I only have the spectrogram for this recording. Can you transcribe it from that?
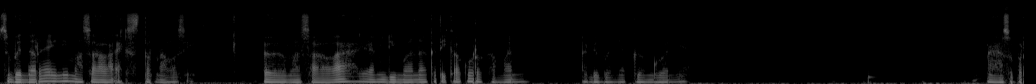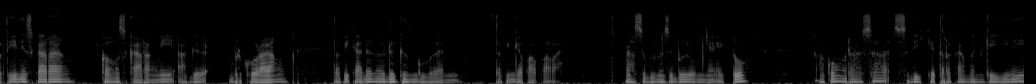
Sebenarnya ini masalah eksternal sih uh, masalah yang di mana ketika aku rekaman ada banyak gangguannya. Nah seperti ini sekarang. Kalau sekarang nih agak berkurang, tapi kadang ada gangguan. Tapi nggak apa-apa lah. Nah sebelum-sebelumnya itu aku ngerasa sedikit rekaman kayak gini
